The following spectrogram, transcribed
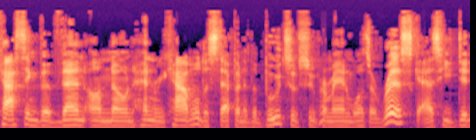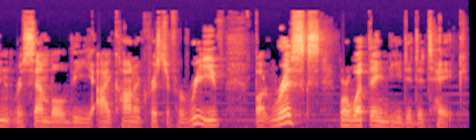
Casting the then unknown Henry Cavill to step into the boots of Superman was a risk, as he didn't resemble the iconic Christopher Reeve, but risks were what they needed to take.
